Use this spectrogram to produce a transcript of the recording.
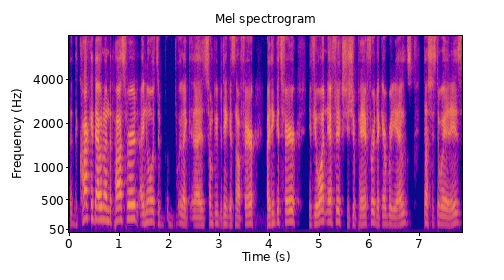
The crack it down on the password. I know it's a, like uh, some people think it's not fair. I think it's fair. If you want Netflix, you should pay for it like everybody else. That's just the way it is.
